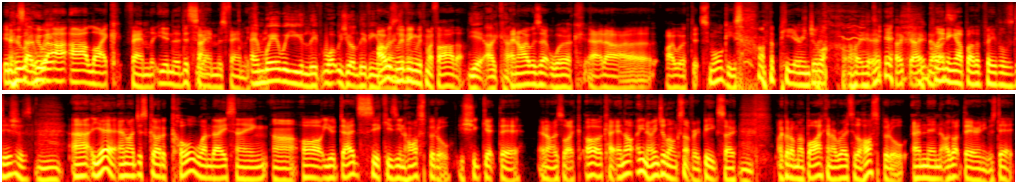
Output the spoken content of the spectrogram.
You know, And who, so who are, are like family. You know, the same as family. And where were you live? What was your living? I was living with my father. Yeah. Okay. And I was at work at uh, I worked at Smorgies on the pier in July, oh yeah. Okay. Nice. cleaning up other people's dishes. Mm. Uh, yeah, and I just got a call one day saying, uh, "Oh, your dad's sick. He's in hospital. You should get there." And I was like, "Oh, okay." And I, you know, in Geelong, it's not very big, so Mm. I got on my bike and I rode to the hospital. And then I got there and he was dead.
